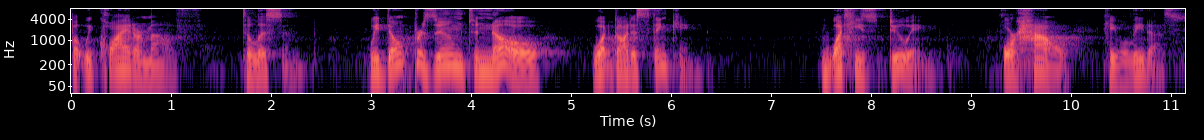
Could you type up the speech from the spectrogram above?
but we quiet our mouth to listen. We don't presume to know what God is thinking, what He's doing, or how He will lead us.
